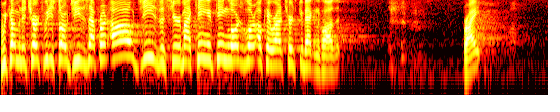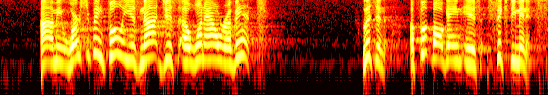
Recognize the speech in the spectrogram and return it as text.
We come into church, we just throw Jesus out front. Oh, Jesus, you're my King of King, Lord of Lord. Okay, we're out of church, get back in the closet. Right? I mean, worshiping fully is not just a one hour event. Listen, a football game is 60 minutes,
